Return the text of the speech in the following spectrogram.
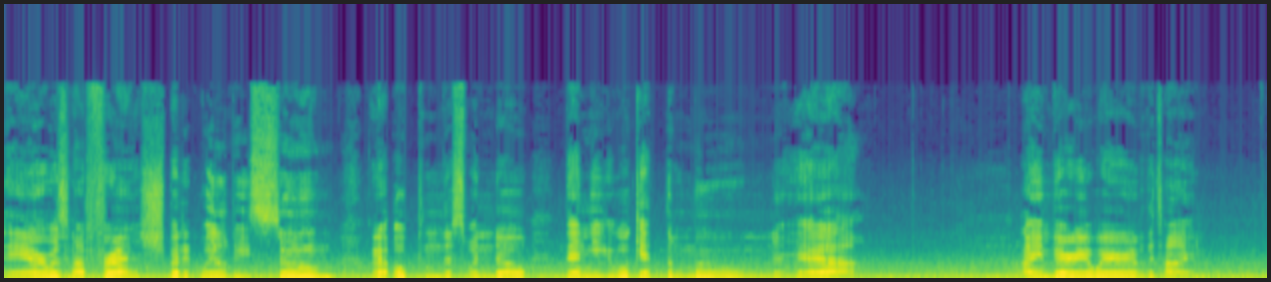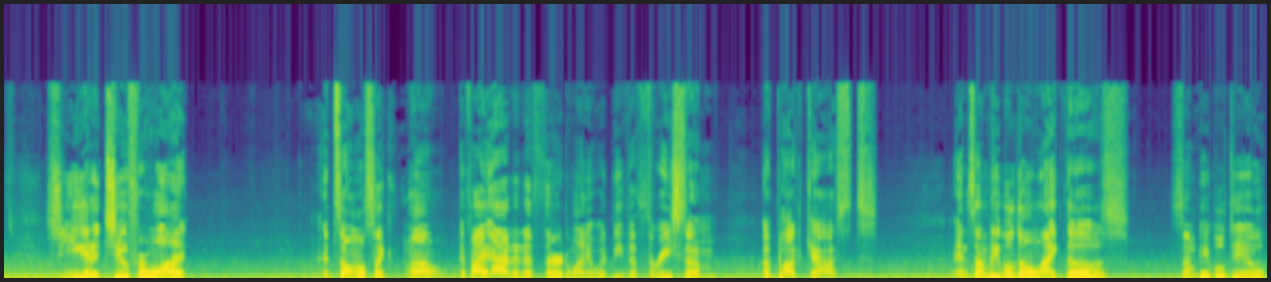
air was not fresh, but it will be soon. When I open this window, then you will get the moon. Yeah. I am very aware of the time. So you get a two for one. It's almost like, well, if I added a third one, it would be the threesome of podcasts. And some people don't like those. Some people do.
